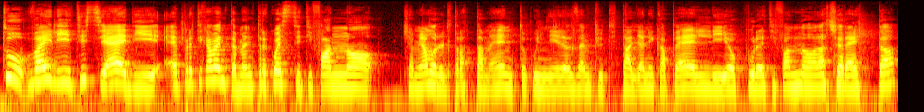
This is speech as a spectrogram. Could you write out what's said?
tu vai lì, ti siedi e praticamente mentre questi ti fanno, chiamiamolo il trattamento, quindi ad esempio ti tagliano i capelli oppure ti fanno la ceretta,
